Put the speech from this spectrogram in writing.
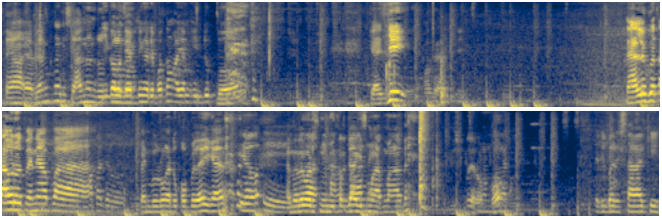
THR kan kan kesianan dulu. Jadi kalau KFC nggak dipotong ayam hidup dong. gaji. Oke. Nah lu gue tahu Rod pengennya apa? apa tuh Pengen buru ngadu kopi lagi kan? yo eh Karena lu harus minggu kerja lagi semangat-semangatnya. Habis gue rokok. jadi barista lagi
